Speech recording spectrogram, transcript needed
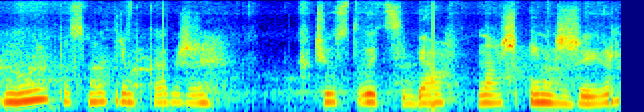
Ну и посмотрим, как же чувствует себя наш инжир.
